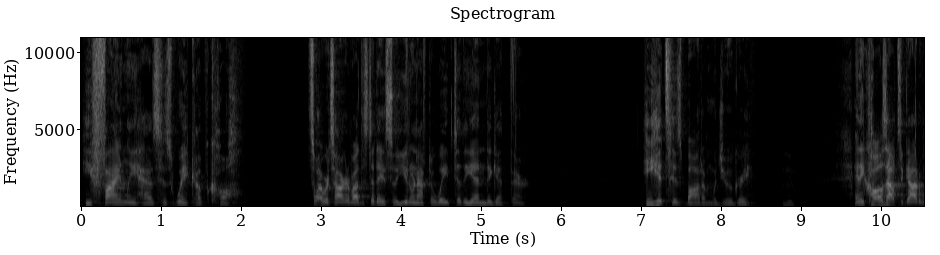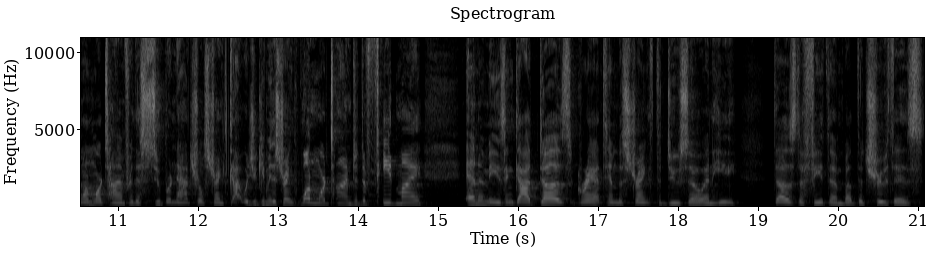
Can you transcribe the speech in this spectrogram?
he finally has his wake up call. That's why we're talking about this today, so you don't have to wait to the end to get there. He hits his bottom, would you agree? And he calls out to God one more time for this supernatural strength. God, would you give me the strength one more time to defeat my enemies, and God does grant him the strength to do so, and he does defeat them. But the truth is,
